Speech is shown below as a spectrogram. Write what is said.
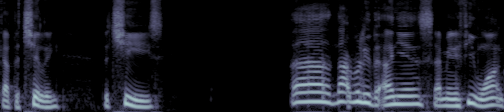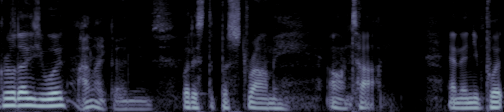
got the chili, the cheese. Uh, not really the onions. I mean, if you want grilled onions, you would. I like the onions. but it's the pastrami on top. And then you put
